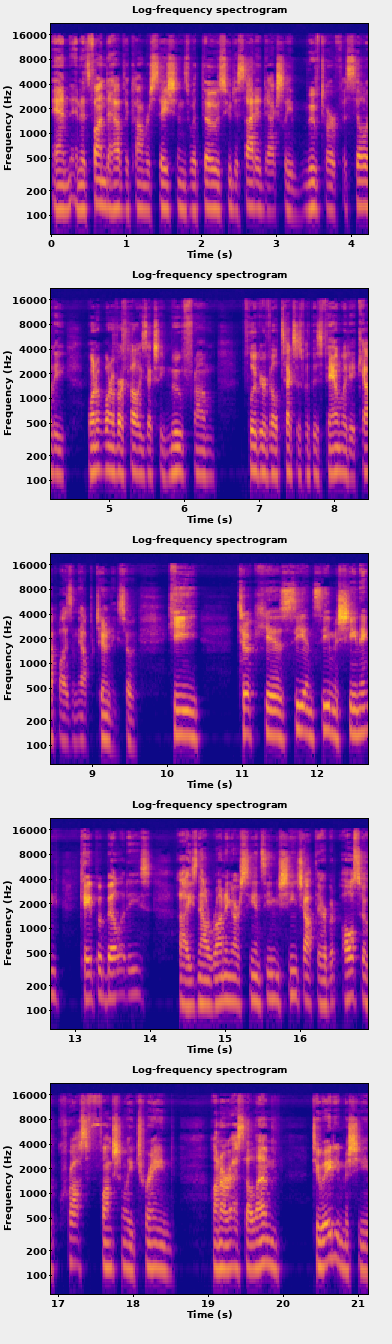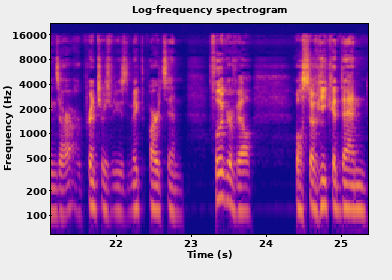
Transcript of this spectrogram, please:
and and it's fun to have the conversations with those who decided to actually move to our facility. One of one of our colleagues actually moved from Pflugerville, Texas, with his family to capitalize on the opportunity. So he took his CNC machining capabilities. Uh, he's now running our CNC machine shop there, but also cross functionally trained on our SLM 280 machines, our, our printers we use to make the parts in Pflugerville. Well, so he could then,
